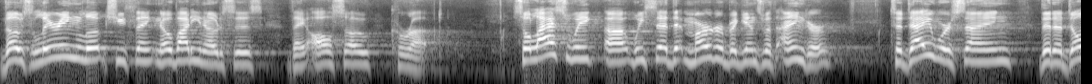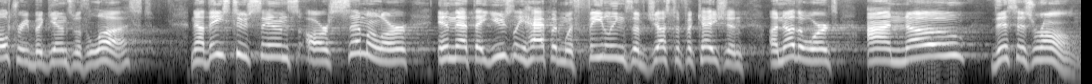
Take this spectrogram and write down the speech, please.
Those leering looks you think nobody notices, they also corrupt. So last week uh, we said that murder begins with anger. Today we're saying that adultery begins with lust. Now, these two sins are similar in that they usually happen with feelings of justification. In other words, I know this is wrong.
